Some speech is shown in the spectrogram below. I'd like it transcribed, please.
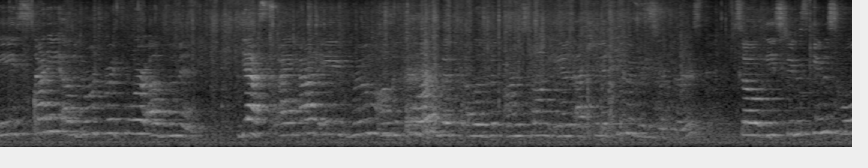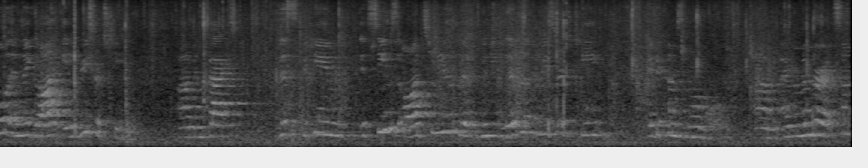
a study of a dormitory floor of women. Yes, I had a room on the floor with Elizabeth Armstrong and actually a team of researchers. So these students came to school and they got a research team. Um, in fact, this became, it seems odd to you, but when you live with a research team, it becomes normal. Um, I remember at some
